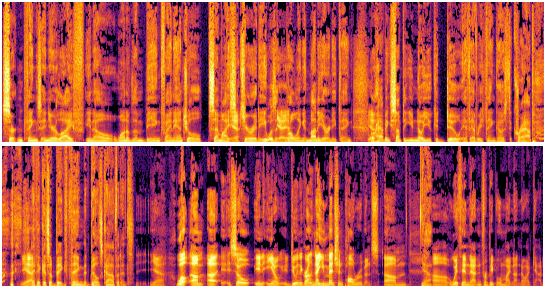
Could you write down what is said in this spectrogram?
certain things in your life, you know, one of them being financial semi security. He wasn't Yeah, yeah. rolling in money or anything, Yeah. or having something you know you could do if everything goes to crap. Yeah. I think it's a big thing that builds confidence. Yeah. Well, um, uh, so in you know doing the ground. Now you mentioned Paul Reubens. Um, Yeah. Uh, within that, and for people who might not know it, God,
